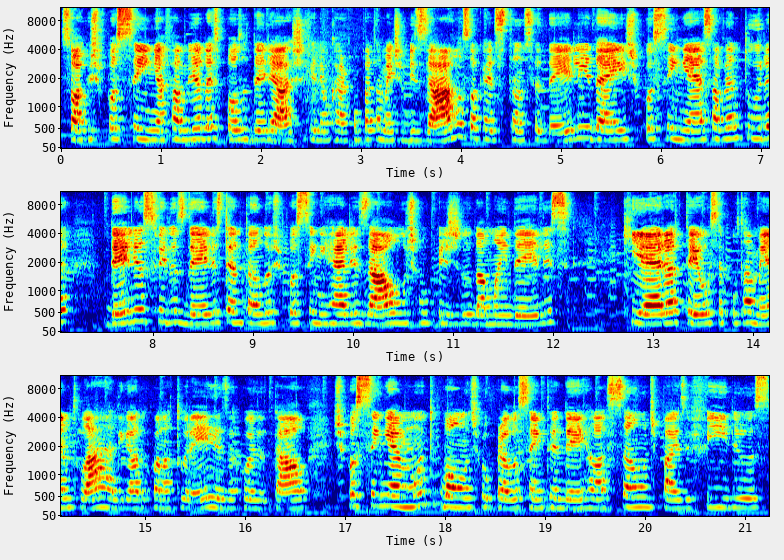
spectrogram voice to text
Só que, tipo assim, a família da esposa dele acha que ele é um cara completamente bizarro, só que a distância dele, e daí, tipo assim, é essa aventura dele e os filhos deles tentando, tipo assim, realizar o último pedido da mãe deles que era ter o sepultamento lá, ligado com a natureza, coisa e tal. Tipo assim, é muito bom, tipo, pra você entender relação de pais e filhos,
